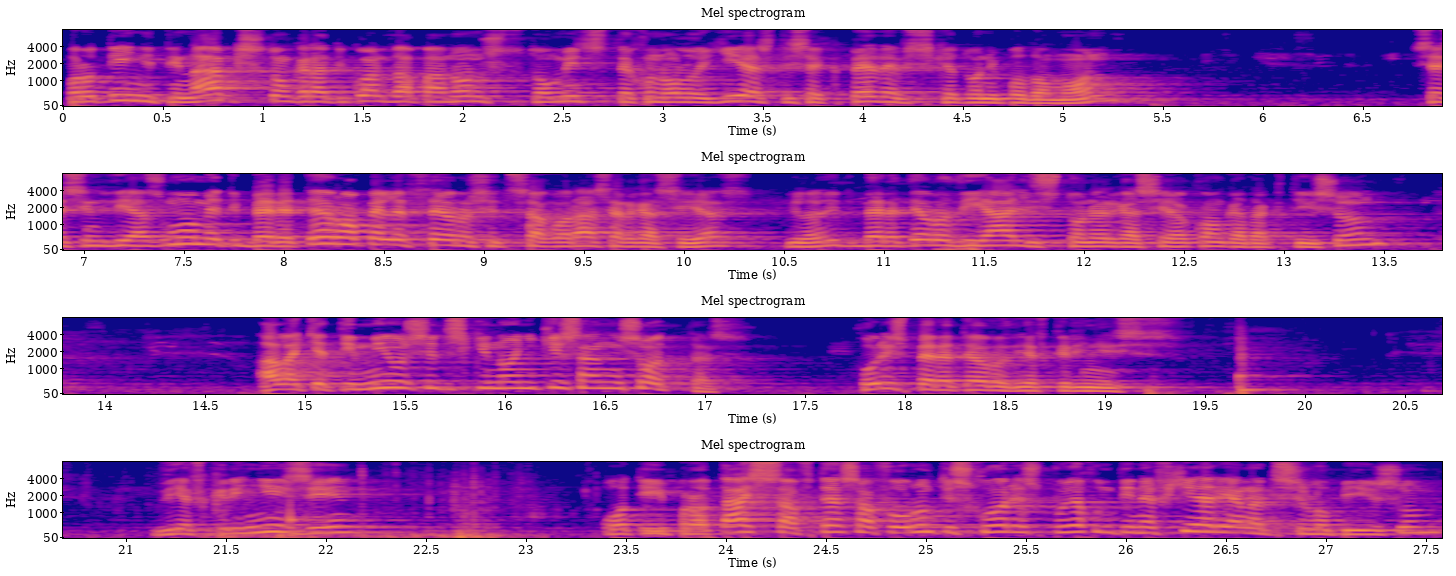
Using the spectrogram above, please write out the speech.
Προτείνει την αύξηση των κρατικών δαπανών στους τομείς της τεχνολογίας, της εκπαίδευσης και των υποδομών, σε συνδυασμό με την περαιτέρω απελευθέρωση της αγοράς εργασίας, δηλαδή την περαιτέρω διάλυση των εργασιακών κατακτήσεων, αλλά και τη μείωση της κοινωνικής ανισότητας, χωρίς περαιτέρω διευκρινήσεις. Διευκρινίζει ότι οι προτάσεις αυτές αφορούν τις χώρες που έχουν την ευχέρεια να τις υλοποιήσουν,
